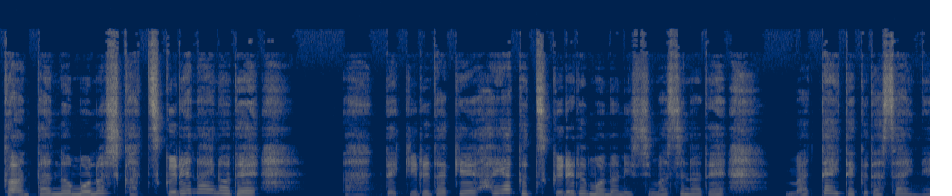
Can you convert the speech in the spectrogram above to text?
簡単なものしか作れないので、できるだけ早く作れるものにしますので、待っていてくださいね。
